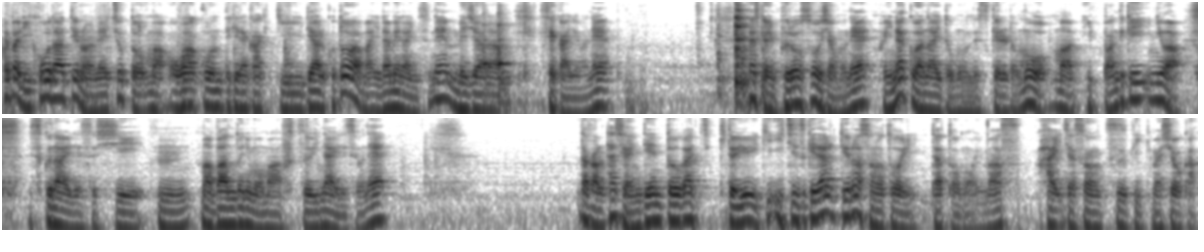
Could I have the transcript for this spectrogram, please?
やっぱりリコーダーっていうのはね、ちょっとまあオワコン的な楽器であることはまあ否めないんですね。メジャーな世界ではね。確かにプロ奏者もね、まいなくはないと思うんですけれども、まあ一般的には少ないですし、うん、まあバンドにもまあ普通いないですよね。だから確かに伝統楽器という位置づけであるっていうのはその通りだと思います。はい、じゃあその続きいきましょうか。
